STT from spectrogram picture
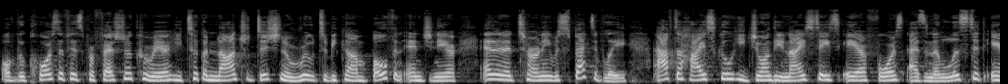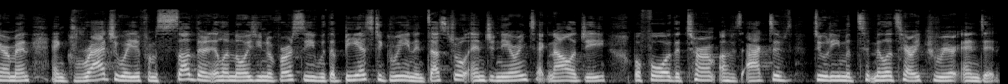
Over the course of his professional career, he took a non-traditional route to become both an engineer and an attorney, respectively. After high school, he joined the United States Air Force as an enlisted airman and graduated from Southern Illinois University with a BS degree in industrial engineering technology before the term of his active duty military career ended.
